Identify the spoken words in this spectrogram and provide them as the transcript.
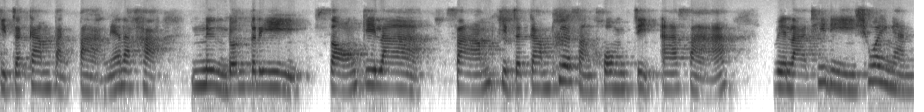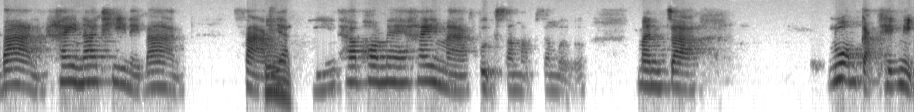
กิจกรรมต่างๆ เนี่ยแหละค่ะหนึ่งดนตรีสองกีฬาสามกิจกรรมเพื่อสังคมจิตอาสา เวลาที่ดีช่วยงานบ้านให้หน้าที่ในบ้านสามอืมอย่างนี้ถ้าพ่อแม่ให้มาฝึกสม่ำเสมอ มันจะร่วมกับเทคนิค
